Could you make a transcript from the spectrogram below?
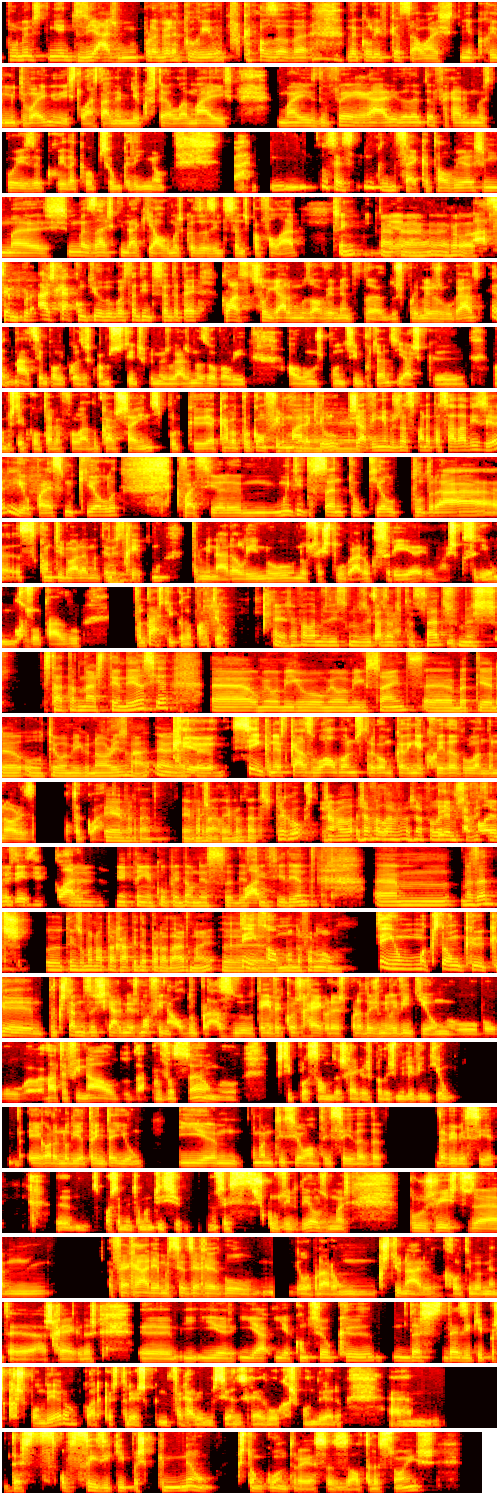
Pelo menos tinha entusiasmo para ver a corrida por causa da, da qualificação. Acho que tinha corrido muito bem. Isto lá está na minha costela mais, mais de Ferrari, da adepta Ferrari, mas depois a corrida acabou por ser um bocadinho ah, não sei se um bocadinho seca talvez, mas, mas acho que ainda há aqui algumas coisas interessantes para falar. Sim, e, é, é, verdade. Há sempre, acho que há conteúdo bastante interessante até, claro, se desligarmos obviamente dos primeiros lugares, é, há sempre ali coisas que vamos discutir dos primeiros lugares, mas houve ali alguns pontos importantes e acho que vamos ter que voltar a falar do Carlos Sainz, porque acaba por confirmar é. aquilo que já vínhamos na semana passada a dizer e eu parece-me que ele, que vai ser hum, muito interessante o que ele poderá, se continuar a manter este ritmo, terminar ali no, no sexto lugar, o que seria, eu acho que seria um resultado fantástico da parte dele. É, já falamos disso nos episódios Exatamente. passados, mas está a tornar-se tendência. Uh, o meu amigo, o meu amigo Sainz, uh, bater o teu amigo Norris, vá. É, que, sim, que neste caso o Albon estragou um bocadinho a corrida do Lando Norris. Volta 4. É verdade, é verdade, é verdade. Estragou. Já, já, falamos, já falaremos sim, já isso, disso, claro. Quem é que tem a culpa então nesse, desse claro. incidente. Um, mas antes, tens uma nota rápida para dar, não é? Sim, só. Do mundo da Fórmula 1. Sim, uma questão que, que, porque estamos a chegar mesmo ao final do prazo, tem a ver com as regras para 2021, o, o, a data final da aprovação, a estipulação das regras para 2021, é agora no dia 31, e um, uma notícia ontem saída de, da BBC, um, supostamente é uma notícia, não sei se exclusivo deles, mas pelos vistos um, a Ferrari, a Mercedes e a Red Bull elaboraram um questionário relativamente às regras eh, e, e, e, aconteceu que das 10 equipas que responderam, claro que as três, Ferrari, Mercedes e Red Bull responderam, um, das, houve seis equipas que não que estão contra essas alterações,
